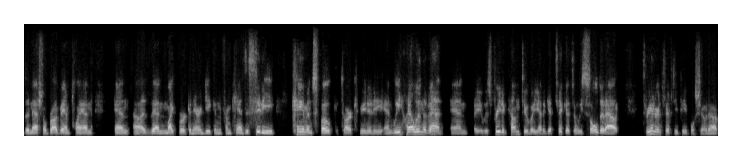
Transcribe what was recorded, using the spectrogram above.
the National Broadband Plan, and uh, then Mike Burke and Aaron Deacon from Kansas City came and spoke to our community. And we held an event, and it was free to come to, but you had to get tickets, and we sold it out. 350 people showed up.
